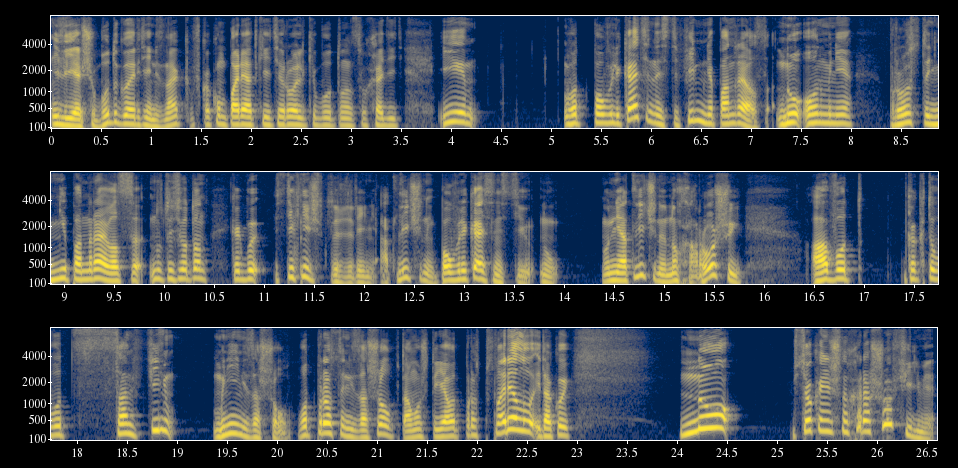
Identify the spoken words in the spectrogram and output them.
или я еще буду говорить, я не знаю, в каком порядке эти ролики будут у нас выходить. И вот по увлекательности фильм мне понравился. Но он мне просто не понравился. Ну, то есть вот он как бы с технической точки зрения отличный, по увлекательности, ну, он не отличный, но хороший. А вот как-то вот сам фильм мне не зашел. Вот просто не зашел, потому что я вот просто посмотрел его и такой, ну, все, конечно, хорошо в фильме,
